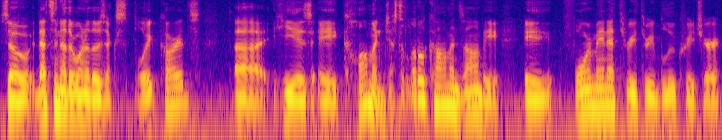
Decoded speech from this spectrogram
So that's another one of those exploit cards. Uh, he is a common, just a little common zombie, a four mana three three blue creature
